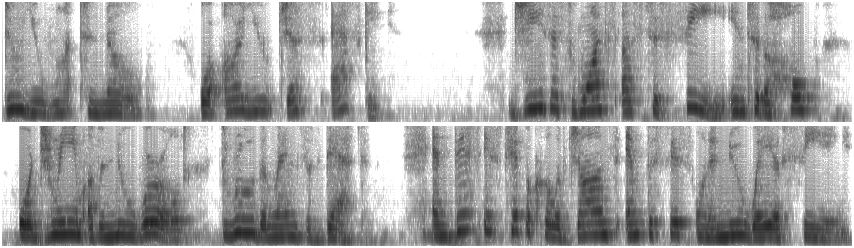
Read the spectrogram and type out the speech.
Do you want to know, or are you just asking? Jesus wants us to see into the hope or dream of a new world through the lens of death. And this is typical of John's emphasis on a new way of seeing,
